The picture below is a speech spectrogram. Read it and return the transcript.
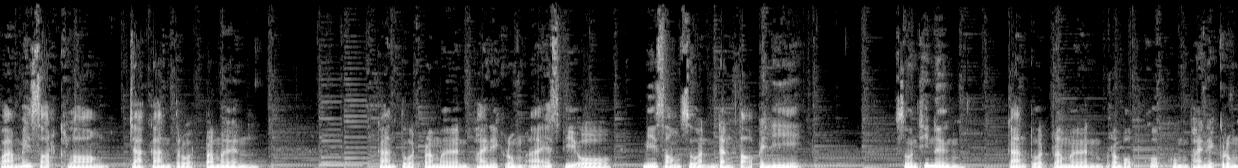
ความไม่สอดคล้องจากการตรวจประเมิน การตรวจประเมินภายในกลุ่ม RSPO มี2ส่วนดังต่อไปนี้ ส่วนที่ 1 การตรวจประเมินระบบควบคุมภายในกลุ่ม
